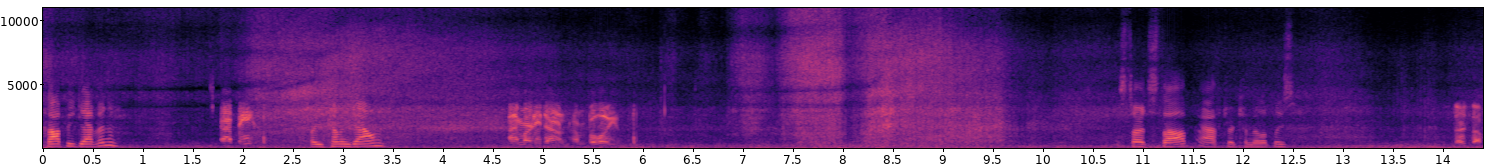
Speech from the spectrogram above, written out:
Copy, Devin. Copy. Are you coming down? I'm already down. I'm below you. Start stop after Camilla, please. Start stop.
